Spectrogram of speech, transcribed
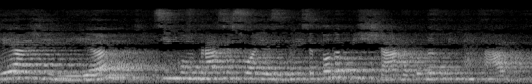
reagiria se encontrasse a sua residência toda pichada, toda pintada.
